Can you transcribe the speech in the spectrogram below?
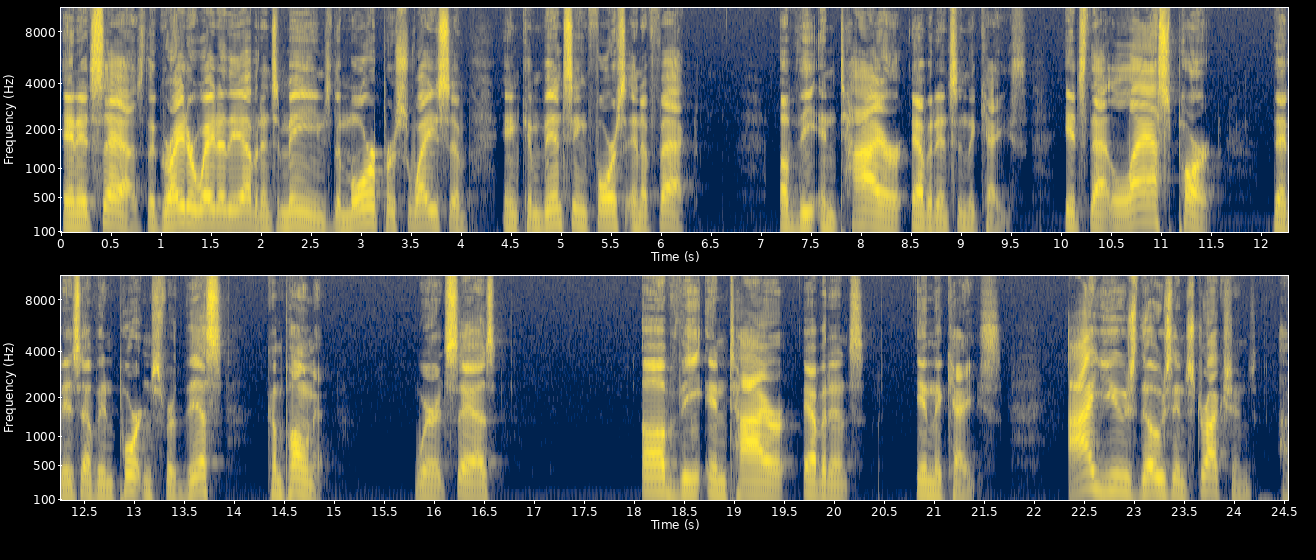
And it says the greater weight of the evidence means the more persuasive and convincing force and effect of the entire evidence in the case. It's that last part that is of importance for this component where it says of the entire evidence in the case. I use those instructions, I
